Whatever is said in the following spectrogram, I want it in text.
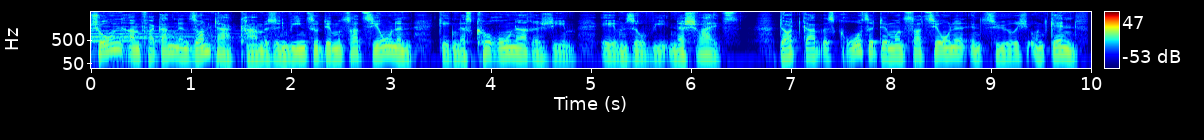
Schon am vergangenen Sonntag kam es in Wien zu Demonstrationen gegen das Corona-Regime, ebenso wie in der Schweiz. Dort gab es große Demonstrationen in Zürich und Genf.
